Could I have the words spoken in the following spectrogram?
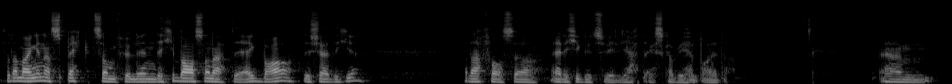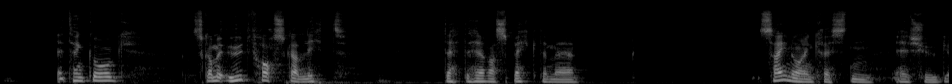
Så det er mange aspekt som fyller inn. Det er ikke bare sånn at jeg ba, det skjedde ikke. Og derfor så er det ikke Guds vilje at jeg skal bli helbredet. Um, jeg tenker òg Skal vi utforske litt dette her aspektet med Si når en kristen er syk.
